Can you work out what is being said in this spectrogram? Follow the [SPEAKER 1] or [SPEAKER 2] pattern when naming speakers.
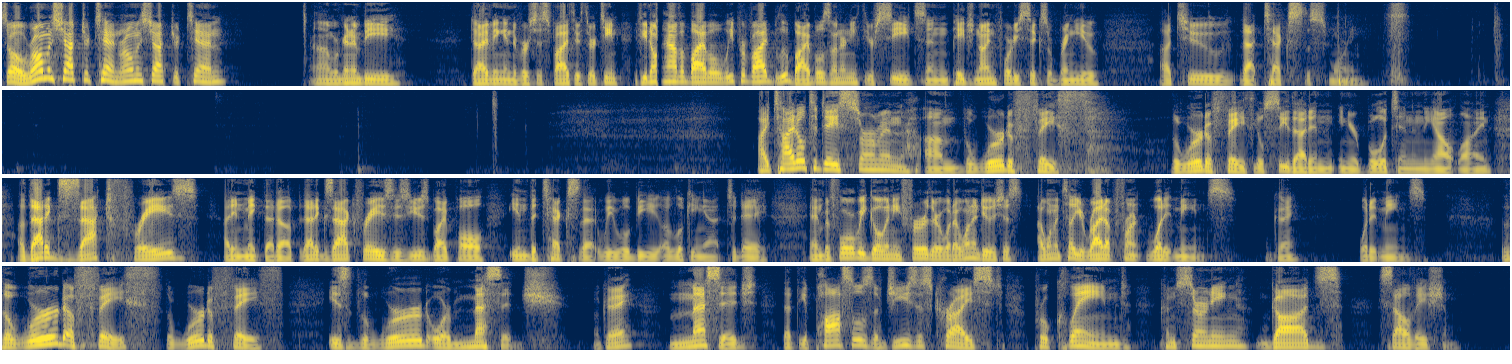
[SPEAKER 1] So, Romans chapter 10, Romans chapter 10, uh, we're going to be diving into verses 5 through 13. If you don't have a Bible, we provide blue Bibles underneath your seats, and page 946 will bring you uh, to that text this morning. I titled today's sermon um, The Word of Faith the word of faith. You'll see that in, in your bulletin in the outline. Uh, that exact phrase, I didn't make that up, that exact phrase is used by Paul in the text that we will be uh, looking at today. And before we go any further, what I want to do is just, I want to tell you right up front what it means. Okay? What it means. The word of faith, the word of faith, is the word or message, okay? Message that the apostles of Jesus Christ proclaimed concerning God's salvation.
